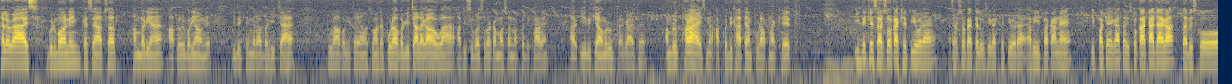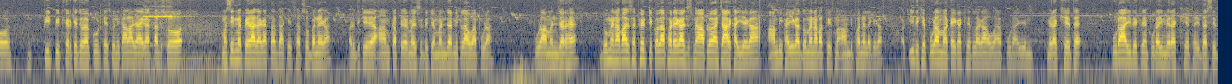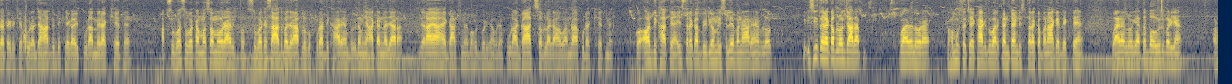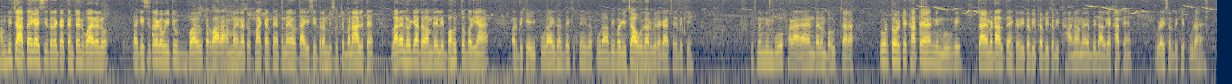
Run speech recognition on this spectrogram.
Hello guys good morning कैसे हैं आप सब? हम बढ़िया हैं, आप लोग भी बढ़िया होंगे। ये देखिए मेरा बगीचा है, पूरा बगीचा यहाँ से, वहाँ तक पूरा बगीचा लगा हुआ है। अभी सुबह सुबह का मौसम आपको दिखा रहे हैं। और ये देखिए अमरूद का गाछ है। अमरूद फड़ा है इसमें, आपको दिखाते हैं पूरा अपना खेत। ये देखिए सरसों का खेती हो रहा है। सरसों का तेल उसी का खेती हो रहा है। अभी पकाना है। ये पकेगा, तब इसको काटा जाएगा, तब इसको पीट पीट करके जो है कूट के इसको निकाला जाएगा, तब इसको मशीन में पेरा जाएगा, तब जाके सरसों बनेगा। और देखिए, आम का पेड़ में इसे देखिए, मंजर निकला हुआ पूरा। पूरा मंजर है। दो महीना बाद इसमें फिर टिकोला फड़ेगा जिसमें आप लोग अचार खाइएगा, आम भी खाइएगा। दो महीना बाद फिर इसमें आम भी फड़ने लगेगा। और ये देखिए, पूरा मकई का खेत लगा हुआ है, पूरा ये मेरा खेत है। पूरा ये देख रहे हैं, पूरा ये मेरा खेत है। इधर से इधर तक देखिए, पूरा जहाँ तक देखिएगा, ये पूरा मेरा खेत है। अब सुबह सुबह का मौसम हो रहा है तो सुबह के सात बज रहा है, आप लोग को पूरा दिखा रहे हैं एकदम यहाँ का नज़ारा। नज़र आया है गाछ में, बहुत बढ़िया बढ़िया, पूरा गाछ सब लगा हुआ है हमारा पूरा खेत में। आपको और दिखाते हैं, इस तरह का वीडियो हम इसलिए बना रहे हैं ब्लॉग कि इसी तरह का ब्लॉग ज़्यादा वायरल हो रहा है तो हम सोचे एक दो बार कंटेंट इस तरह का बना के देखते हैं। वायरल हो गया तो बहुत बढ़िया, और हम भी चाहते हैं कि इसी तरह का कंटेंट वायरल हो, ताकि इसी तरह का यूट्यूब वायरल करवा रहा हम मेहनत उतना करते हैं तो नहीं होता, इसी तरह हम भी सोचे बना लेते हैं। वायरल हो गया तो हमारे लिए बहुत तो बढ़िया है। और देखिए, ये पूरा इधर देख सकते हैं, इधर पूरा अभी बगीचा उधर भी लगा चाहिए देखिए। इसमें नींबू फड़ा है, अंदर में बहुत सारा। तोड़ तोड़ के खाते हैं, नींबू भी चाय में डालते हैं कभी कभी कभी कभी खाना में भी डाल के खाते हैं। पूरा ये सब देखिए, पूरा है।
